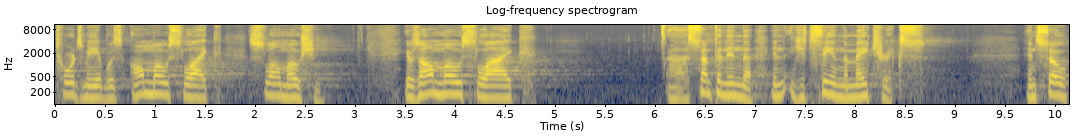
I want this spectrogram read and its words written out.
towards me, it was almost like slow motion. It was almost like uh, something in the, in, you'd see in the Matrix. And so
